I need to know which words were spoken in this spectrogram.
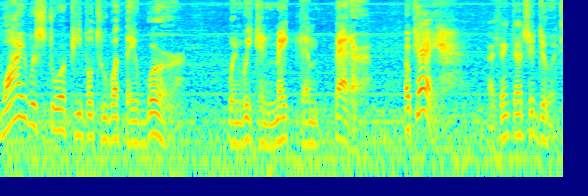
Why restore people to what they were when we can make them better? Okay, I think that should do it.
